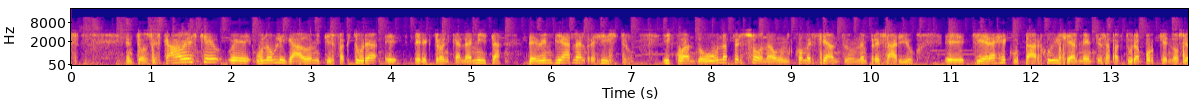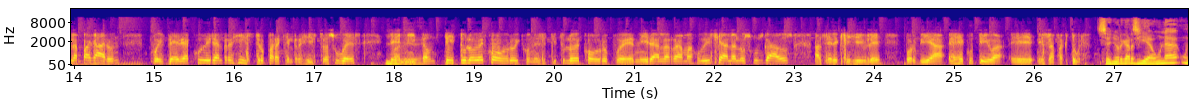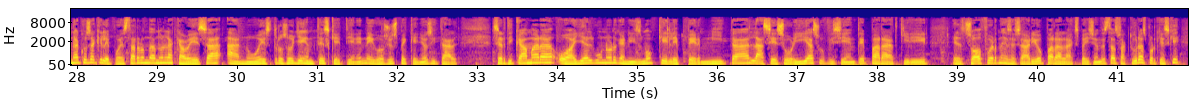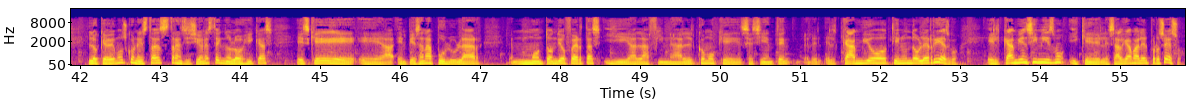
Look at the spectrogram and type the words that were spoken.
Entonces, cada vez que eh, un obligado a emitir factura eh, electrónica la emita, debe enviarla al registro. Y cuando una persona, un comerciante, un empresario, eh, quiera ejecutar judicialmente esa factura porque no se la pagaron, pues debe acudir al registro para que el registro a su vez le emita un título de cobro y con ese título de cobro pueden ir a la rama judicial, a los juzgados, a hacer exigible por vía ejecutiva eh, esa factura. Señor García, una, una cosa que le puede estar rondando en la cabeza a nuestros oyentes que tienen negocios pequeños y tal, ¿Certicámara o hay algún organismo que le permita la asesoría suficiente para adquirir el software necesario para la expedición de estas facturas? Porque es que lo que vemos con estas transiciones tecnológicas es que eh, empiezan a pulular un montón de ofertas y a la final como que se sienten, el, cambio tiene un doble riesgo, el cambio en sí mismo y que le salga mal el proceso.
